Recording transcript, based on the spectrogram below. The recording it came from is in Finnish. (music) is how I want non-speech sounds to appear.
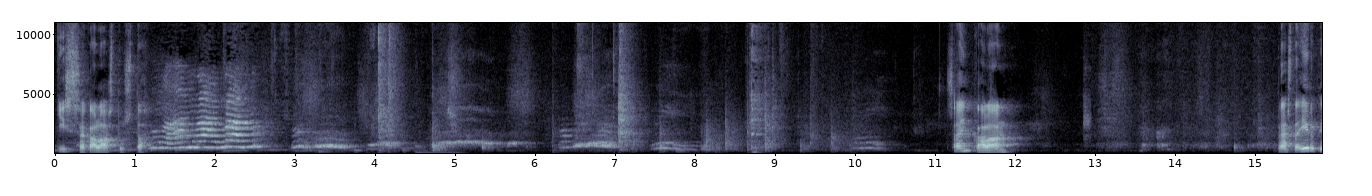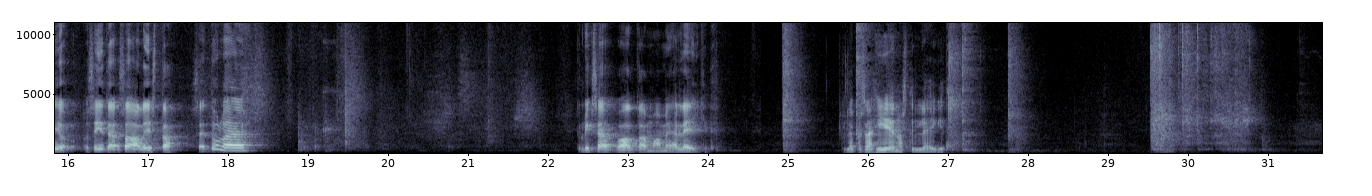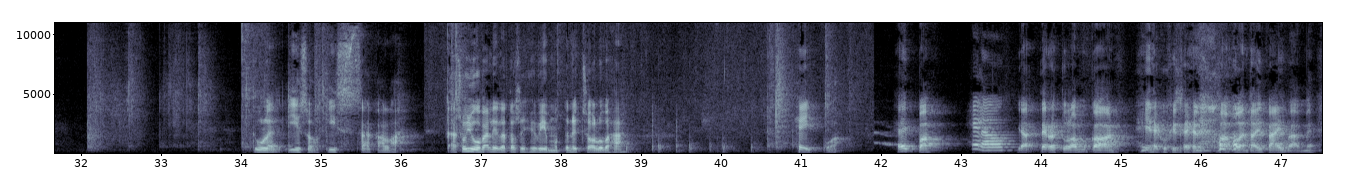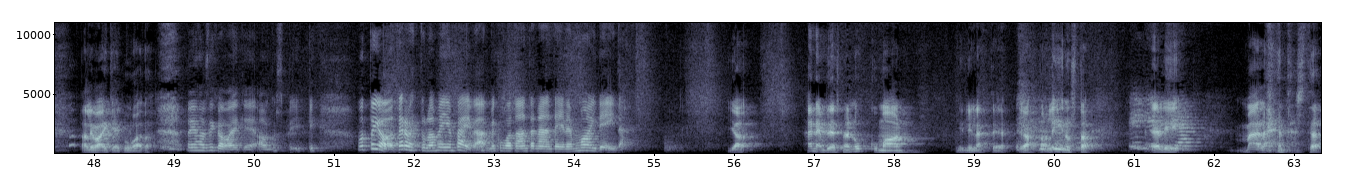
kissakalastusta. Sain kalan. Päästä irti siitä saalista. Se tulee. Tuliko sä valtaamaan meidän leikit? Kylläpä sä hienosti leikit. Tulee iso kissakala. Tää sujuu välillä tosi hyvin, mutta nyt se on ollut vähän heikkoa. Heippa! Hello! Ja tervetuloa mukaan heinäkuiseen (laughs) lauantai-päiväämme. Tää oli vaikea kuvata. On ihan sika vaikea alkuspiikki. Mutta joo, tervetuloa meidän päivään. Me kuvataan tänään teille My Daytä. Ja hänen pitäisi mennä nukkumaan. Milli lähtee jahtaa liinusta. Eli mä lähden tästä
